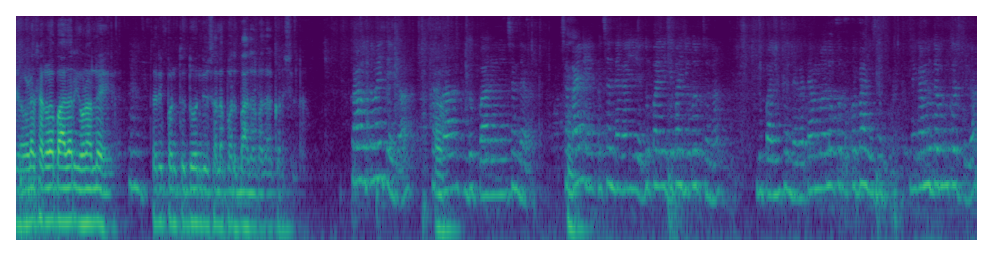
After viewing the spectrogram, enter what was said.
एवढा सगळा बाजार घेऊन आलोय तरी पण तू दोन दिवसाला परत बाजार बाजार करशील. काय होतं माहितीये का? सकाळ दुपार आणि संध्याकाळ. सकाळी नाही पण संध्याकाळी दुपारी जी भाजी करतो ना दुपारी संध्याकाळ त्यामुळे लवकर लवकर भाजी संपते. नाही काय मुद्दा पण करते का?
